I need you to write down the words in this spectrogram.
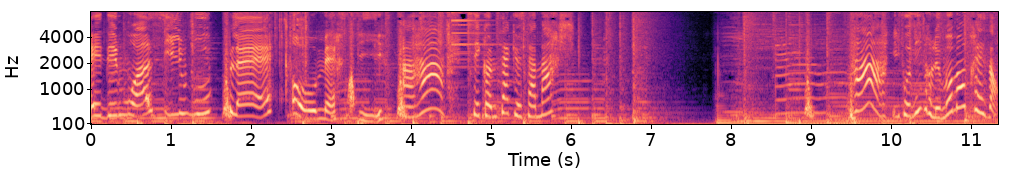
Aidez-moi, s'il vous plaît. Oh, merci. Ah ah C'est comme ça que ça marche. Ah Il faut vivre le moment présent.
